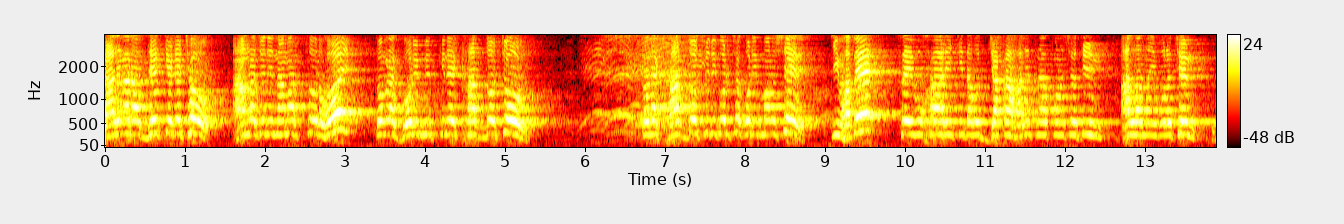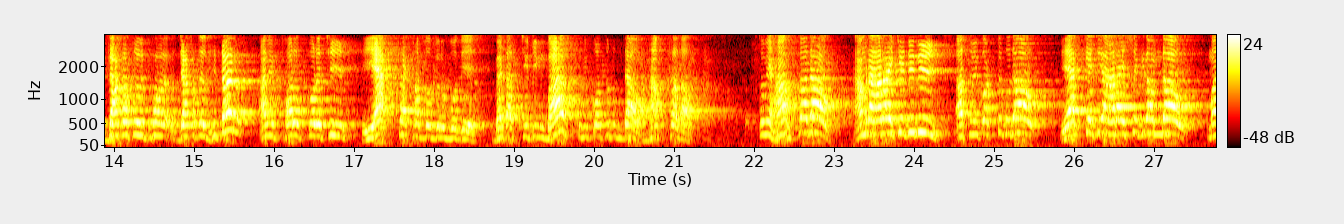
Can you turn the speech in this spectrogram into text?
কালেমার অর্ধেক কেটেছো। আমরা যদি নামাজ চোর হই, তোমরা গরিব মিসকিনের খাদ্য চোর। তোমরা খাদ্য চুরি করেছ গরিব মানুষের। কীভাবে? সেই বুখারী কিতাব জাকা হাদিস না 503 আল্লাহ নবী বলেছেন, জাকাতুল জাকাতুল ফিতর, আমি ফরজ করেছি একসা খাদ্য দ্রব্য দিয়ে। বেটা, চিটিং বাস, তুমি কতটুকু দাও? হাফসা দাও। তুমি হাফসা দাও। আমরা আড়াই কেজি দিই, আর তুমি কতটুকু দাও? এক কেজি আড়াইশো গ্রাম দাও, মা,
